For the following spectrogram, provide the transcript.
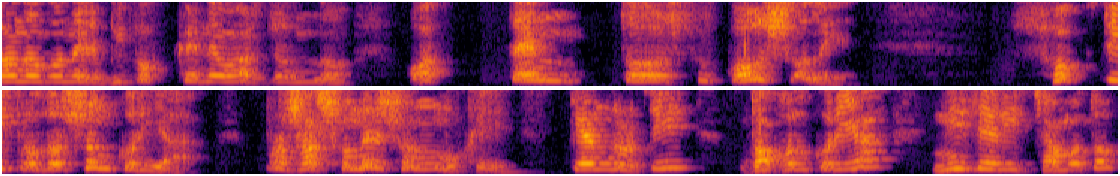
জনগণের বিপক্ষে নেওয়ার জন্য অত্যন্ত সুকৌশলে শক্তি প্রদর্শন করিয়া প্রশাসনের সম্মুখে কেন্দ্রটি দখল করিয়া নিজের ইচ্ছা মতো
